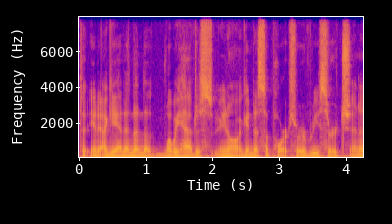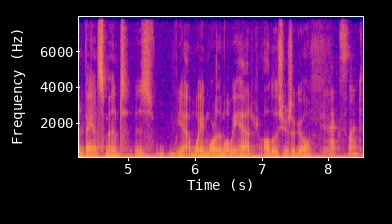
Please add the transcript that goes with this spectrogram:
to, and again, and then the, what we have just, you know, again, to support sort of research and advancement is, yeah, way more than what we had all those years ago. Excellent.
